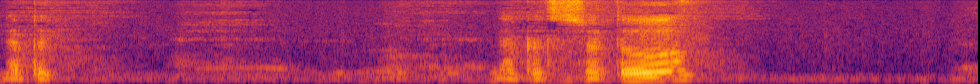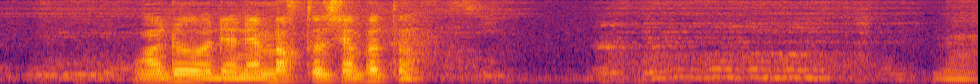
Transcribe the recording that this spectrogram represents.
Dapat dapat sesuatu. Waduh ada nembak tuh. Siapa tuh? Hmm.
